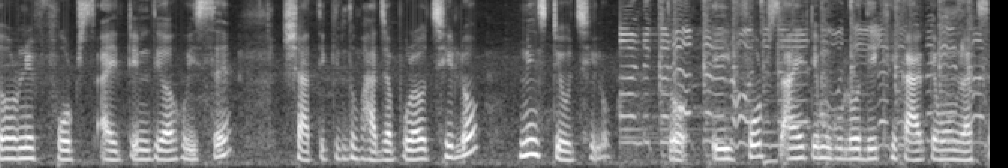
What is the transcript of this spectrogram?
ধরনের ফুডস আইটেম দেওয়া হয়েছে। সাথে কিন্তু ভাজা পোড়াও ছিল, মিষ্টিও ছিল। তো এই ফুডস আইটেমগুলো দেখে কার কেমন লাগছে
